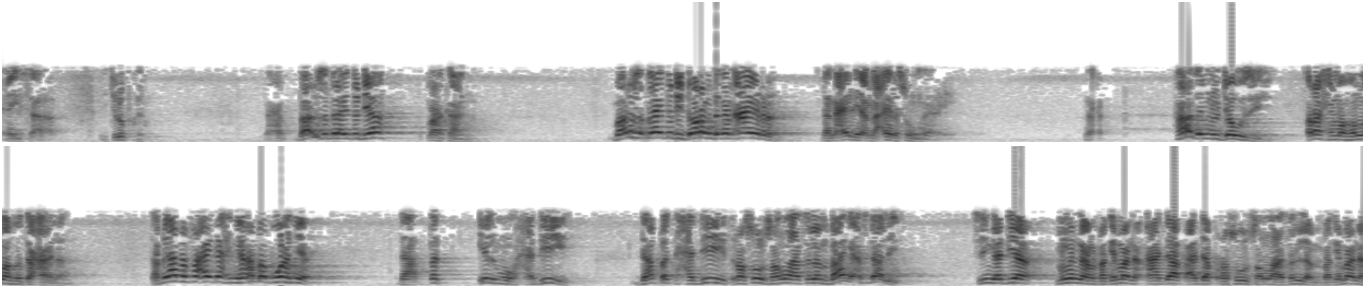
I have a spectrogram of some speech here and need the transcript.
Isa. Dicelupkan. Nah, baru setelah itu dia makan. Baru setelah itu didorong dengan air dan airnya adalah air sungai. Nah, Ibnu Jauzi rahimahullahu taala. Tapi apa faedahnya? Apa buahnya? Dapat ilmu hadis, dapat hadis Rasul sallallahu alaihi wasallam banyak sekali. Sehingga dia mengenal bagaimana adab-adab Rasul sallallahu alaihi wasallam, bagaimana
